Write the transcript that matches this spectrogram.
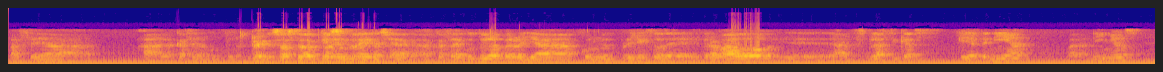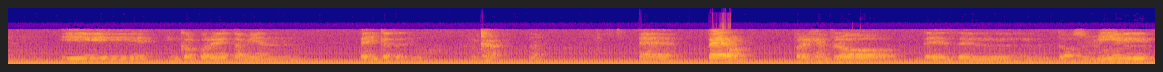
pasé a, a la Casa de la Cultura. Regresaste a dar clases de Regresé a, Casa de Cultura, pero ya con el proyecto de grabado, eh, artes plásticas que ya tenía para niños y incorporé también técnicas de dibujo. ¿no? Eh, pero, por ejemplo, desde el 2000,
